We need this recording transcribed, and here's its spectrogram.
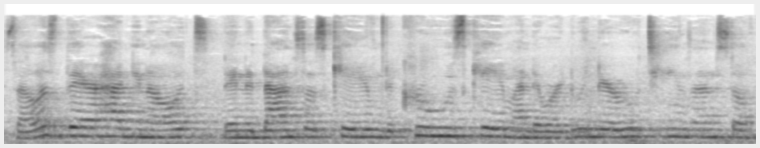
So I was there hanging out. Then the dancers came, the crews came, and they were doing their routines and stuff.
